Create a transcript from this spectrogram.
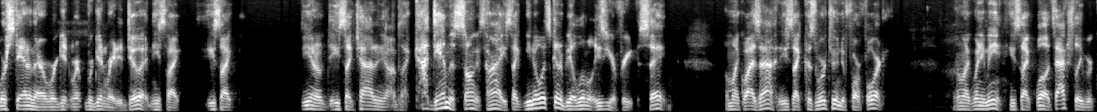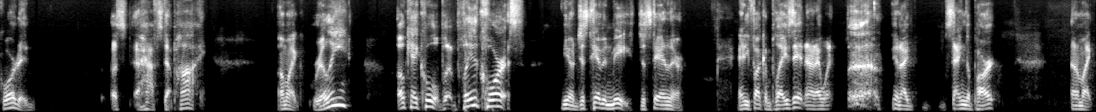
we're standing there, we're getting we're getting ready to do it, and he's like, he's like, you know, he's like, Chad, and I'm like, God damn, this song is high. He's like, you know, it's going to be a little easier for you to sing. I'm like, why is that? And he's like, because we're tuned to 440. I'm like, what do you mean? He's like, well, it's actually recorded a half step high. I'm like, really? Okay, cool. But play the chorus. You know, just him and me, just standing there. And he fucking plays it. And I went, "Ugh," and I sang the part. And I'm like,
